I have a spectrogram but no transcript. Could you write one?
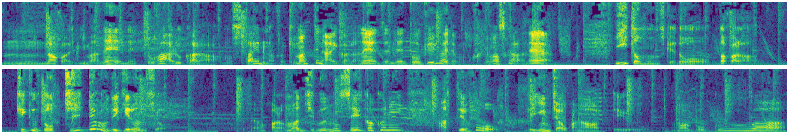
うん、なんか今ね、ネットがあるから、もうスタイルなんか決まってないからね、全然東京以外でも書けますからね。いいと思うんですけど、だから、結局どっちでもできるんですよ。だからまあ自分の性格に合ってる方でいいんちゃうかなっていう。まあ僕は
